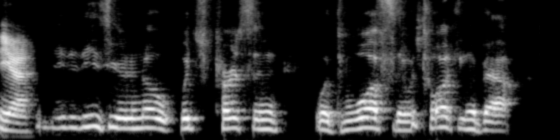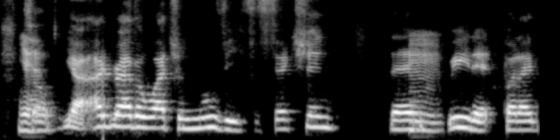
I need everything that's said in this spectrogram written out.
Yeah. It made it easier to know which person or dwarf they were talking about. Yeah. So, yeah, I'd rather watch a movie for fiction than Mm. read it. But I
